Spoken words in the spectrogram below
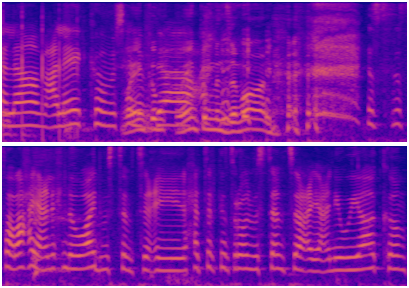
سلام عليكم إيش وينكم وينكم من زمان؟ صراحة يعني إحنا وايد مستمتعين حتى الكنترول مستمتع يعني وياكم.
